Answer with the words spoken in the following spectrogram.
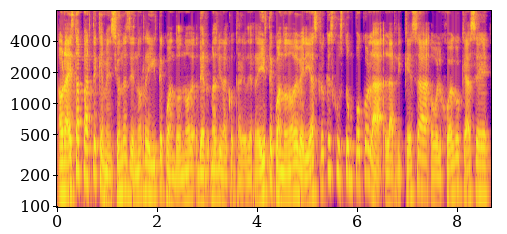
Ahora, esta parte que mencionas de no reírte cuando no, de, más bien al contrario, de reírte cuando no deberías, creo que es justo un poco la, riqueza o el juego que hace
